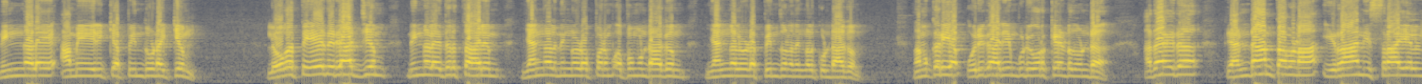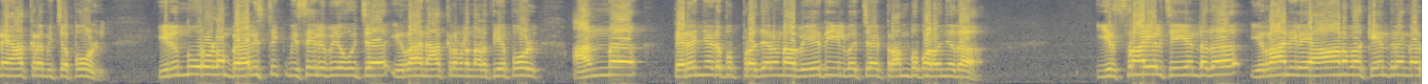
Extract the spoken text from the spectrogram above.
നിങ്ങളെ അമേരിക്ക പിന്തുണയ്ക്കും. ലോകത്തെ ഏത് രാജ്യം നിങ്ങൾ എതിർത്താലും ഞങ്ങൾ നിങ്ങളുടെ ഒപ്പം ഒപ്പമുണ്ടാകും. ഞങ്ങളുടെ പിന്തുണ നിങ്ങൾക്കുണ്ടാകും. നമുക്കറിയാം ഒരു കാര്യം കൂടി ഓർക്കേണ്ടതുണ്ട്. അതായത് രണ്ടാം തവണ ഇറാൻ ഇസ്രായേലിനെ ആക്രമിച്ചപ്പോൾ ഇരുന്നൂറോളം ബാലിസ്റ്റിക് മിസൈൽ ഉപയോഗിച്ച് ഇറാൻ ആക്രമണം നടത്തിയപ്പോൾ അന്ന് തെരഞ്ഞെടുപ്പ് പ്രചരണ വേദിയിൽ വെച്ച് ട്രംപ് പറഞ്ഞത് ഇസ്രായേൽ ചെയ്യേണ്ടത് ഇറാനിലെ ആണവ കേന്ദ്രങ്ങൾ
